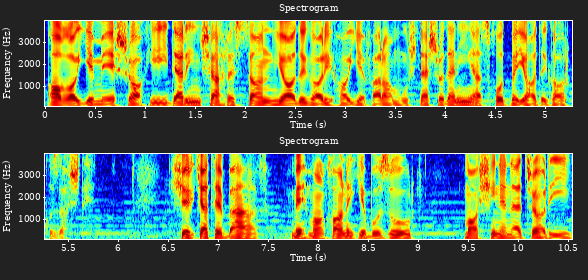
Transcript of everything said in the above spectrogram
آقای مهشاهی در این شهرستان یادگاری های فراموش نشدنی از خود به یادگار گذاشته. شرکت بغ، مهمانخانه بزرگ، ماشین نجاری،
